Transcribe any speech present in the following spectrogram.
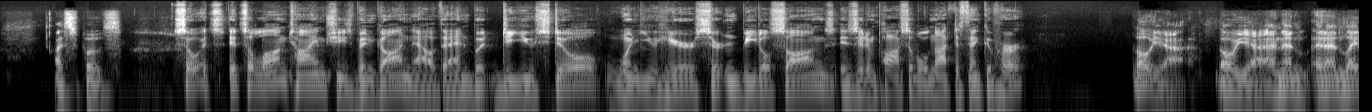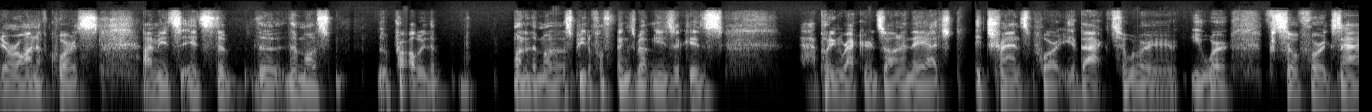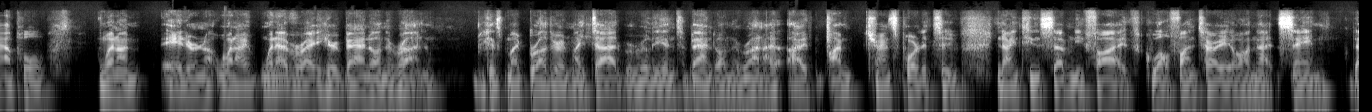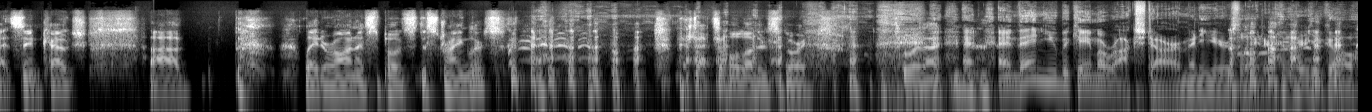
I suppose. So it's it's a long time she's been gone now then, but do you still when you hear certain Beatles songs, is it impossible not to think of her? Oh yeah, oh yeah, and then and then later on, of course, I mean it's it's the the the most probably the one of the most beautiful things about music is putting records on and they actually transport you back to where you were. So, for example, when I'm eight or not, when I whenever I hear Band on the Run, because my brother and my dad were really into Band on the Run, I, I I'm transported to 1975 Guelph, Ontario, on that same that same couch. Uh, later on, I suppose the Stranglers. That's a whole other story. For that, And, and then you became a rock star many years later. there you go.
